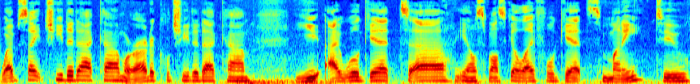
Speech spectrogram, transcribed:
website cheetah.com or articlecheetah.com, you, I will get, uh, you know, Small Scale Life will get some money to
